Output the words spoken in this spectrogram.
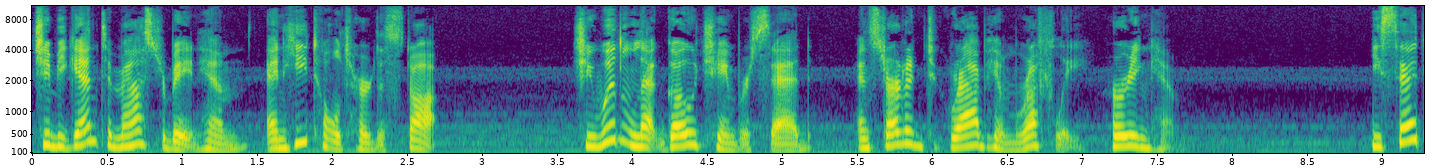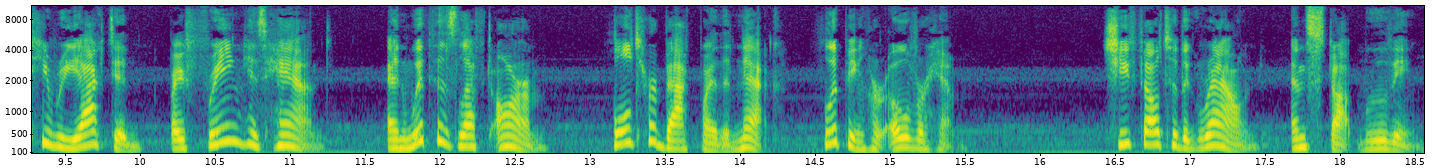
She began to masturbate him, and he told her to stop. She wouldn't let go, Chambers said, and started to grab him roughly, hurting him. He said he reacted by freeing his hand and, with his left arm, pulled her back by the neck, flipping her over him. She fell to the ground and stopped moving.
